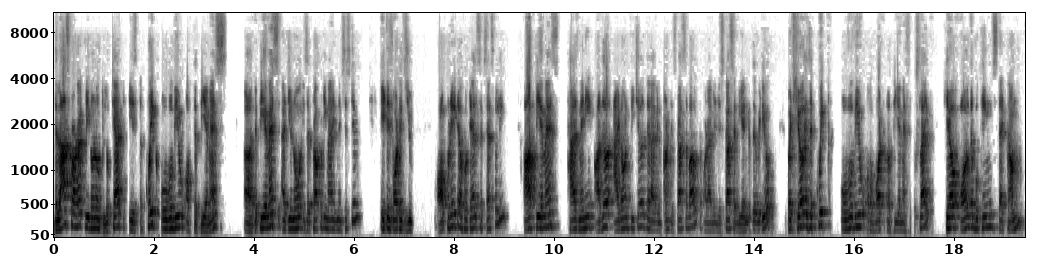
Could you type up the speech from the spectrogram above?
The last product we're going to look at is a quick overview of the PMS. Uh, the PMS, as you know, is a property management system. It is what is used to operate a hotel successfully. Our PMS has many other add-on features that I will not discuss about or I will discuss at the end of the video. But here is a quick overview of what a PMS looks like. Here, all the bookings that come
